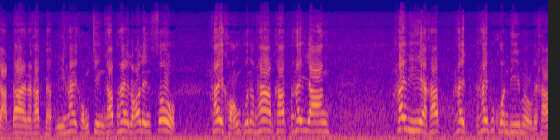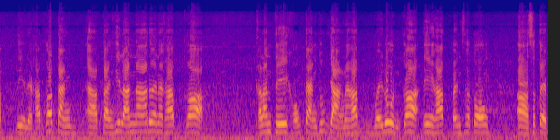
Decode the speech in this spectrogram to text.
จัดได้นะครับ แบบนี้ให้ของจริงครับ ให้ล้อเลนโซ่ ให้ของคุณภาพครับ ให้ยาง ให้ดีอะครับ ให้ให้ทุกคนดีหมดเลยครับ นี่เลยครับ ก็แต่งแต่งที่ร้านน้าด้วยนะครับ ก็การันตีของแต่งทุกอย่างนะครับ วัยรุ่นก็นี่ครับ เป็นสตรงอ่าสเต็ป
